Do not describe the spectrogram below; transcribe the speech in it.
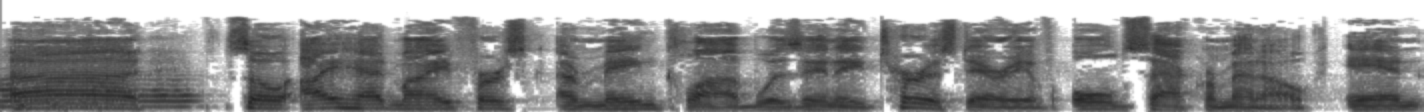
uh, so I had my first our main club was in a tourist area of old Sacramento, and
